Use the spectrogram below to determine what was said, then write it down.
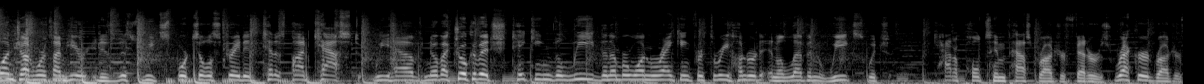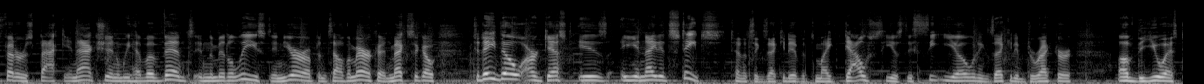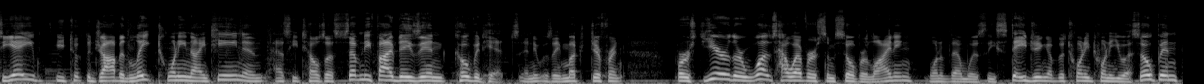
everyone, Jon Wertheim here. It is this week's Sports Illustrated Tennis Podcast. We have Novak Djokovic taking the lead, the number one ranking for 311 weeks, which catapults him past Roger Federer's record. Roger Federer is back in action. We have events in the Middle East, in Europe, in South America, in Mexico. Today, though, our guest is a United States tennis executive. It's Mike Dowse. He is the CEO and executive director of the USTA. He took the job in late 2019, and as he tells us, 75 days in, COVID hits, and it was a much different first year. There was, however, some silver lining. One of them was the staging of the 2020 US Open.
